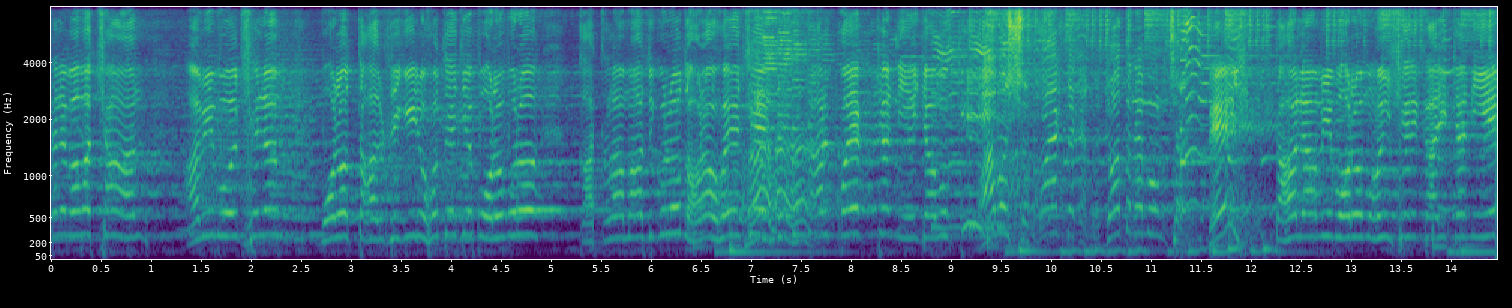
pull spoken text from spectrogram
তাহলে বাবা চান আমি বলছিলাম বড় তালদিগির হতে যে বড় বড় কাতলা মাছগুলো ধরা হয়েছে তার কয়েকটা নিয়ে যাব কি? অবশ্য কয়েকটা কেন? যতটা মন চায়। বেশ তাহলে আমি বড় মহিষের গাড়িটা নিয়ে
